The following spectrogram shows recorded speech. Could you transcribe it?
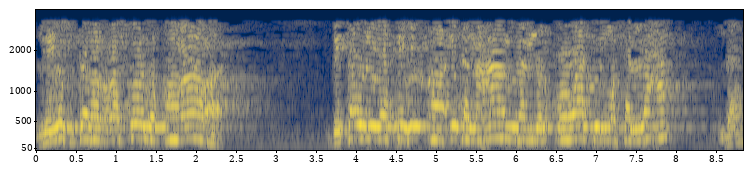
ليصدر الرسول قرارا بتوليته قائدا عاما للقوات المسلحة؟ لا.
